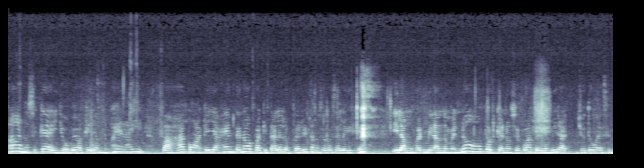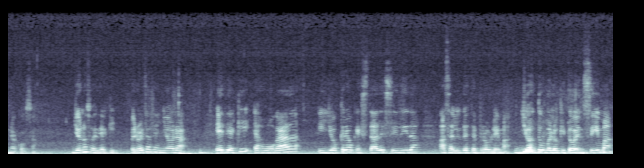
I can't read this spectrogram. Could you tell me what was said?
Ah, no sé qué, y yo veo a aquella mujer ahí, faja con aquella gente, no, para quitarle los perritos, no sé qué cosa le dije. Y la mujer mirándome, no, porque no sé cuánto. Digo, mira, yo te voy a decir una cosa, yo no soy de aquí, pero esta señora es de aquí, es abogada, y yo creo que está decidida a salir de este problema. Yo tú me lo quito de encima,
